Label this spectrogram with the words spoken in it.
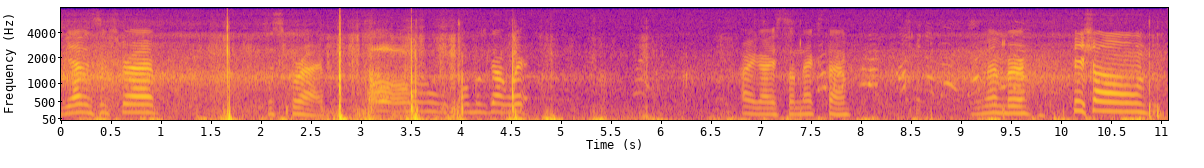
If you haven't subscribed, subscribe. Oh, almost got wet. Alright guys, till next time. Remember, fish on!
